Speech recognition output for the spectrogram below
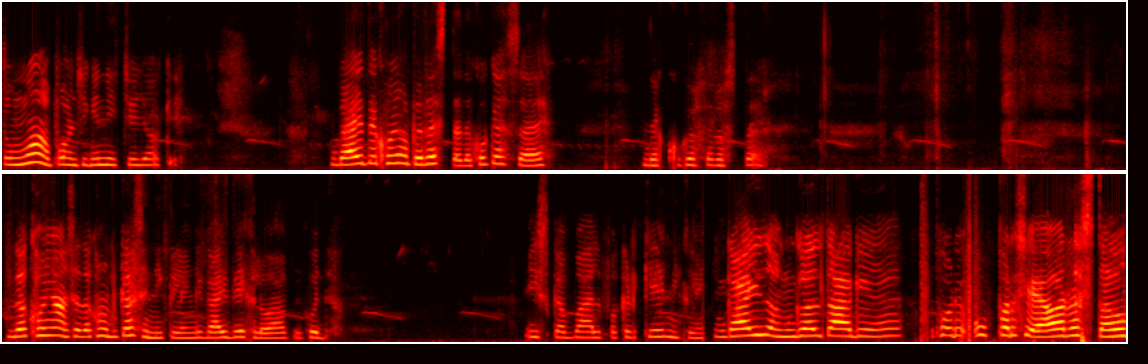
तो वहाँ पहुँचेंगे नीचे जाके। गाइस, देखो यहाँ पे रास्ता, देखो कैसा है। देखो कैसा रास्ता है। देखो यहाँ से, देखो हम कैसे निकलेंगे। गाय देख लो आप खुद। इसका बाल पकड़ के निकले गाइस, हम गलत आ गए हैं। थोड़े ऊपर से है और रास्ता हो।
